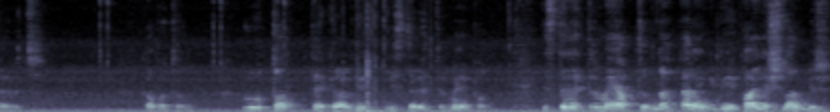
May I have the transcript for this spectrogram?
Evet. Kapatalım. Root'tan tekrar bir listelettirme yapalım. Listelettirme yaptığımda herhangi bir paylaşılan bir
